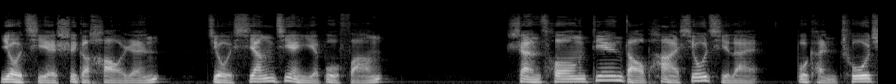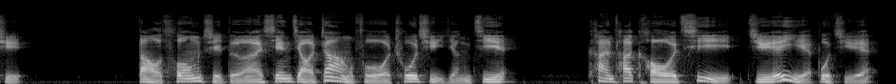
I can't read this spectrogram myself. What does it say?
又且是个好人，就相见也不妨。”善聪颠倒怕羞起来，不肯出去。道聪只得先叫丈夫出去迎接，看他口气绝也不绝。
